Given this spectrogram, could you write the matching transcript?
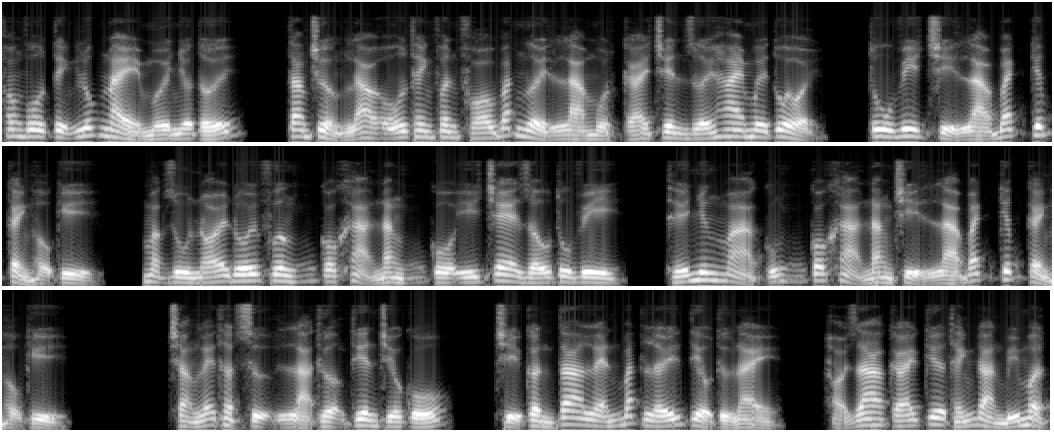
Phong vô tịnh lúc này mới nhớ tới tam trưởng lao ố thanh phân phó bắt người là một cái trên dưới hai mươi tuổi, tu vi chỉ là bách kiếp cảnh hậu kỳ, mặc dù nói đối phương có khả năng cố ý che giấu tu vi, thế nhưng mà cũng có khả năng chỉ là bách kiếp cảnh hậu kỳ. Chẳng lẽ thật sự là thượng tiên chiếu cố, chỉ cần ta lén bắt lấy tiểu tử này, hỏi ra cái kia thánh đàn bí mật,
